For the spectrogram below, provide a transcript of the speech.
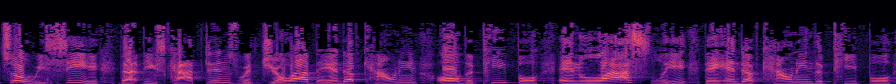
So we see that these captains with Joab, they end up counting all the people. And lastly, they end up counting the people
